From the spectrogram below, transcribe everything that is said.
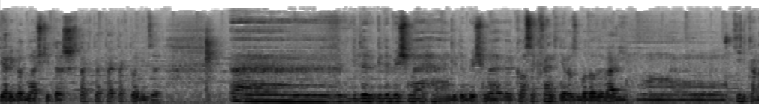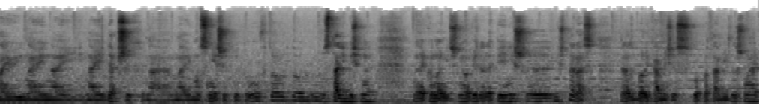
wiarygodności też, tak, tak, tak, tak to widzę. Gdy, gdybyśmy, gdybyśmy konsekwentnie rozbudowywali mm, kilka naj, naj, naj, najlepszych, na- najmocniejszych tytułów, to, to stalibyśmy ekonomicznie o wiele lepiej niż, e, niż teraz. Teraz borykamy się z kłopotami, zresztą jak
